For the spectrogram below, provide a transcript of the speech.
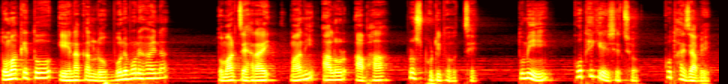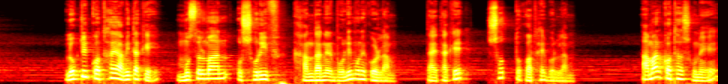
তোমাকে তো এ এলাকার লোক বলে মনে হয় না? তোমার চেহারায় মানি আলোর আভা প্রস্ফুটিত হচ্ছে। তুমি কোথেকে এসেছ? কোথায় যাবে? লোকটির কথায় আমি তাকে মুসলমান ও শরীফ খানদানের বলে মনে করলাম, তাই তাকে সত্য কথাই বললাম। আমার কথা শুনে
